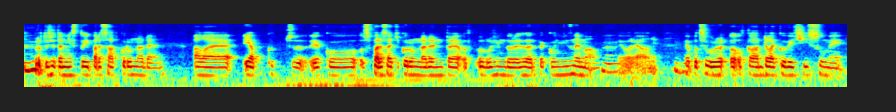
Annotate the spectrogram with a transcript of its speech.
mm. protože tam mě stojí 50 korun na den. Ale já pokud jako z 50 korun na den, které odložím do rezerv, jako nic nemám, mm. jo, reálně. Mm. Já potřebuji odkládat daleko větší sumy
